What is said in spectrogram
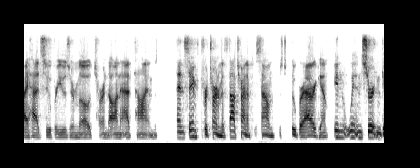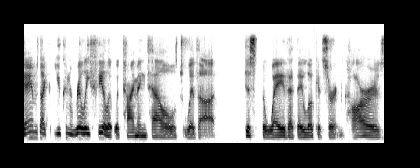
I had super user mode turned on at times. And same for tournaments. Not trying to sound super arrogant. In in certain games, like you can really feel it with timing tells, with uh, just the way that they look at certain cars,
